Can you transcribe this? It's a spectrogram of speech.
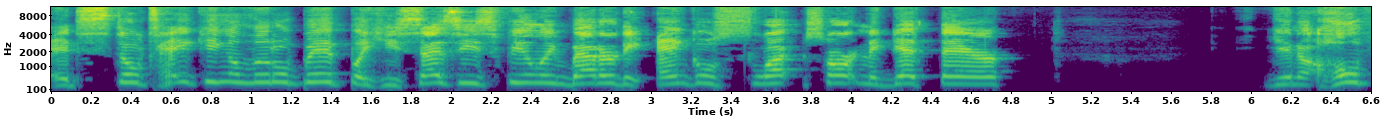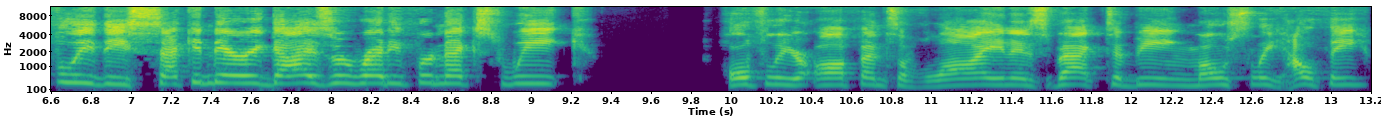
It's still taking a little bit, but he says he's feeling better. The ankle's sl- starting to get there. You know, hopefully these secondary guys are ready for next week. Hopefully your offensive line is back to being mostly healthy.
